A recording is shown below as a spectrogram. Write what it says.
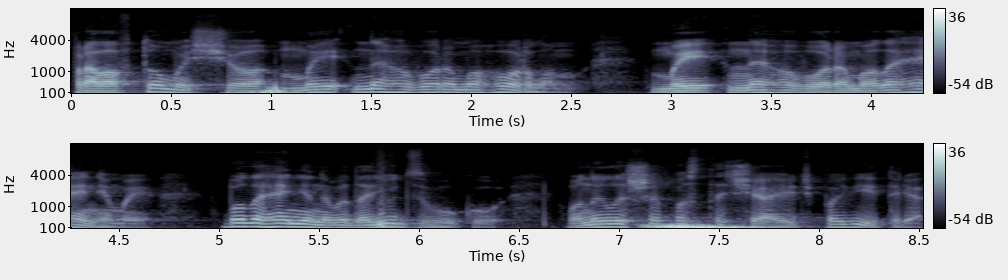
Справа в тому, що ми не говоримо горлом, ми не говоримо легенями, бо легені не видають звуку, вони лише постачають повітря.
